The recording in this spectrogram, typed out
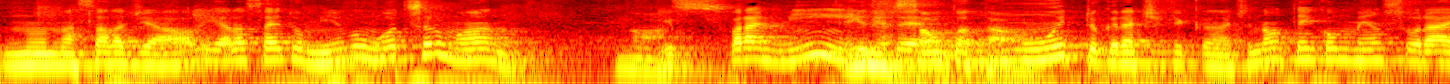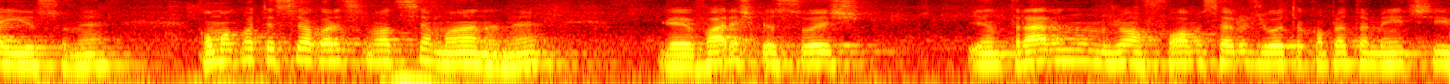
no, na sala de aula e ela sai domingo um outro ser humano. Nossa. E para mim isso é total. muito gratificante. Não tem como mensurar isso, né? Como aconteceu agora esse final de semana, né? É, várias pessoas entraram de uma forma e saíram de outra completamente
